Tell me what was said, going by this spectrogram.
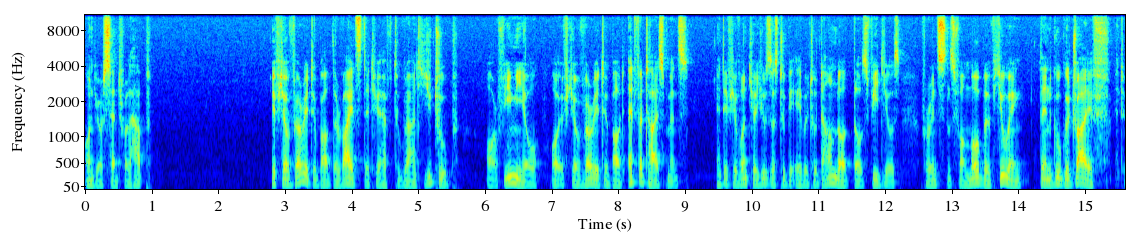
on your central hub. If you're worried about the rights that you have to grant YouTube or Vimeo, or if you're worried about advertisements, and if you want your users to be able to download those videos, for instance for mobile viewing, then Google Drive and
